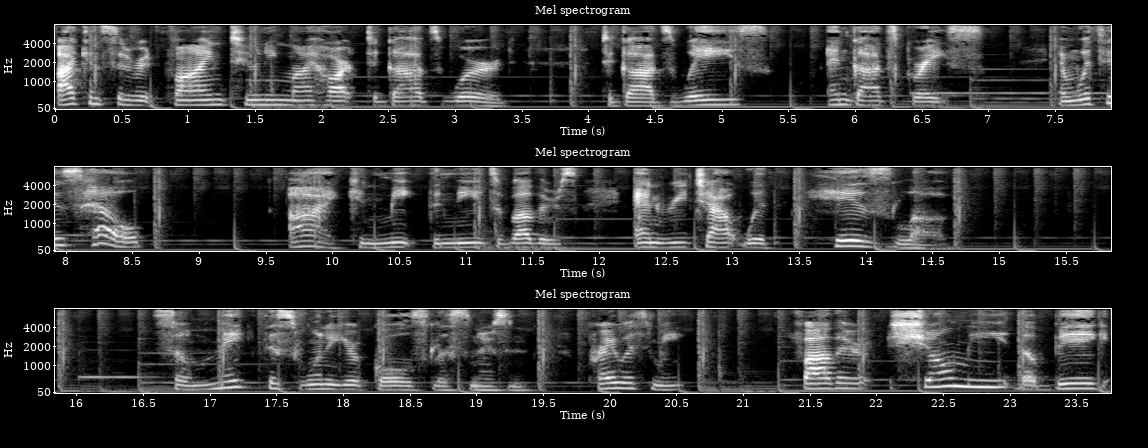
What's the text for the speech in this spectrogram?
I consider it fine tuning my heart to God's word, to God's ways, and God's grace. And with His help, I can meet the needs of others and reach out with His love. So make this one of your goals, listeners, and pray with me. Father, show me the big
